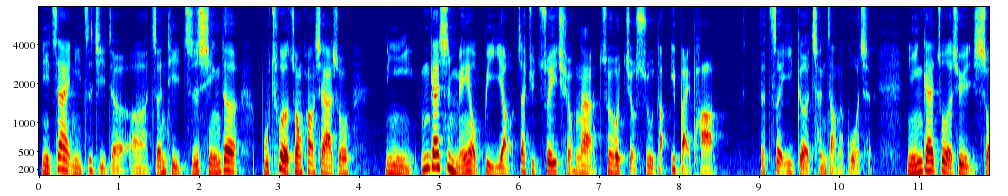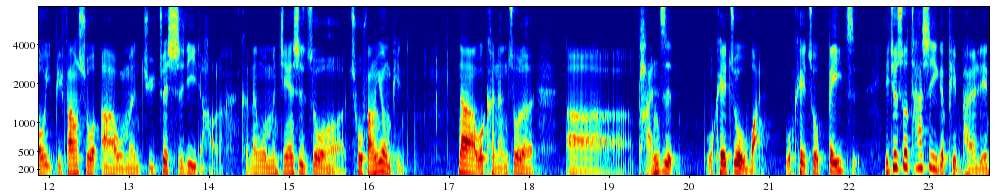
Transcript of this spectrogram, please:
你在你自己的呃整体执行的不错的状况下来说，你应该是没有必要再去追求那最后九十五到一百趴的这一个成长的过程。你应该做的去收益，比方说啊，我们举最实例的好了，可能我们今天是做厨房用品的，那我可能做了啊盘子，我可以做碗，我可以做杯子。也就是说，它是一个品牌连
